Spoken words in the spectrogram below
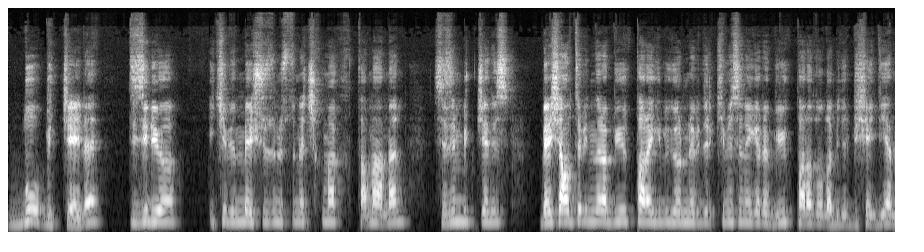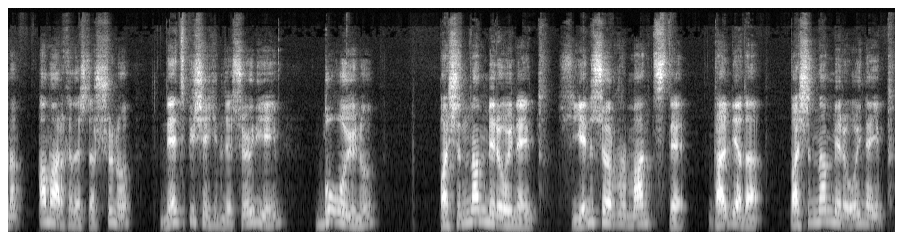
bu bütçeyle diziliyor. 2500'ün üstüne çıkmak tamamen sizin bütçeniz. 5-6 bin lira büyük para gibi görünebilir. Kimisine göre büyük para da olabilir. Bir şey diyemem. Ama arkadaşlar şunu net bir şekilde söyleyeyim. Bu oyunu başından beri oynayıp yeni server Mantis'te Galya'da başından beri oynayıp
